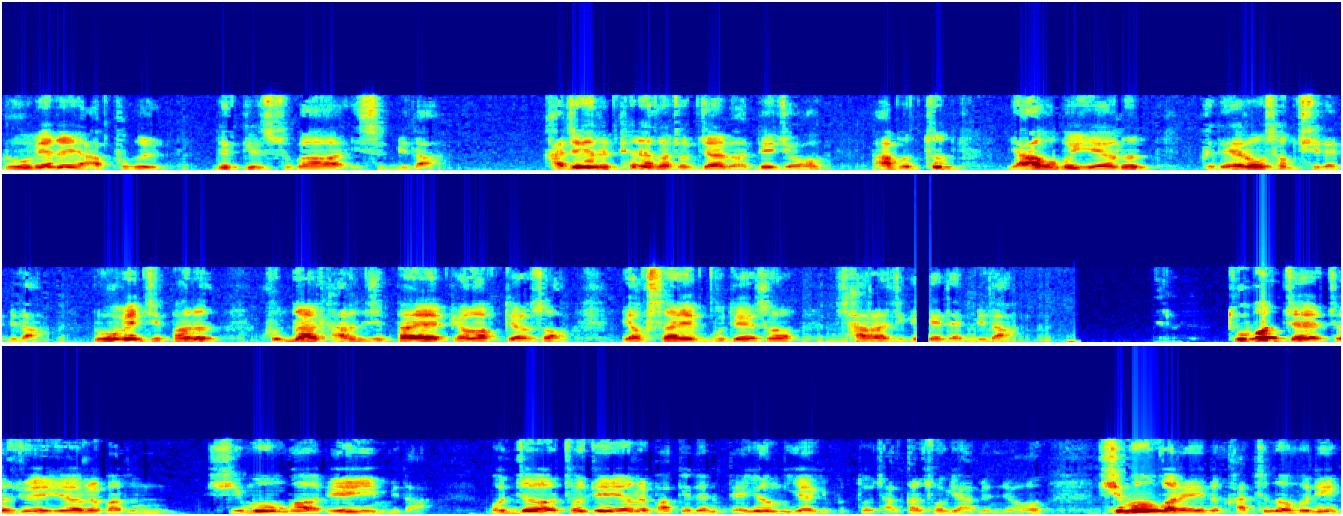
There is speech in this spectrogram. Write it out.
루벤의 아픔을 느낄 수가 있습니다. 가정에는 편애가 존재하면 안 되죠. 아무튼 야곱의 예언은 그대로 성취됩니다. 루벤 지파는 훗날 다른 지파에 병합되어서 역사의 무대에서 사라지게 됩니다. 두 번째 저주의 예언을 받은 시몬과 레이입니다. 먼저 저주의 예언을 받게 되는 배경 이야기부터 잠깐 소개하면요. 시몬과 레이는 같은 어머니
